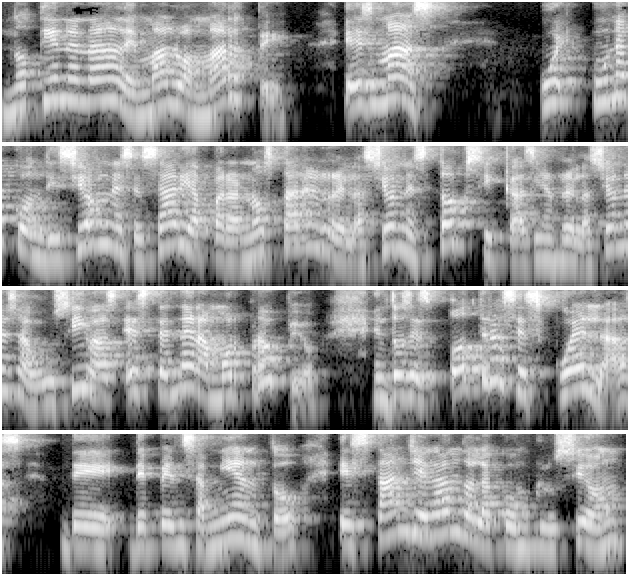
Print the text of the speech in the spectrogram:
no tiene nada de malo amarte, es más, una condición necesaria para no estar en relaciones tóxicas y en relaciones abusivas es tener amor propio. Entonces, otras escuelas de, pensamiento están llegando a la conclusión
